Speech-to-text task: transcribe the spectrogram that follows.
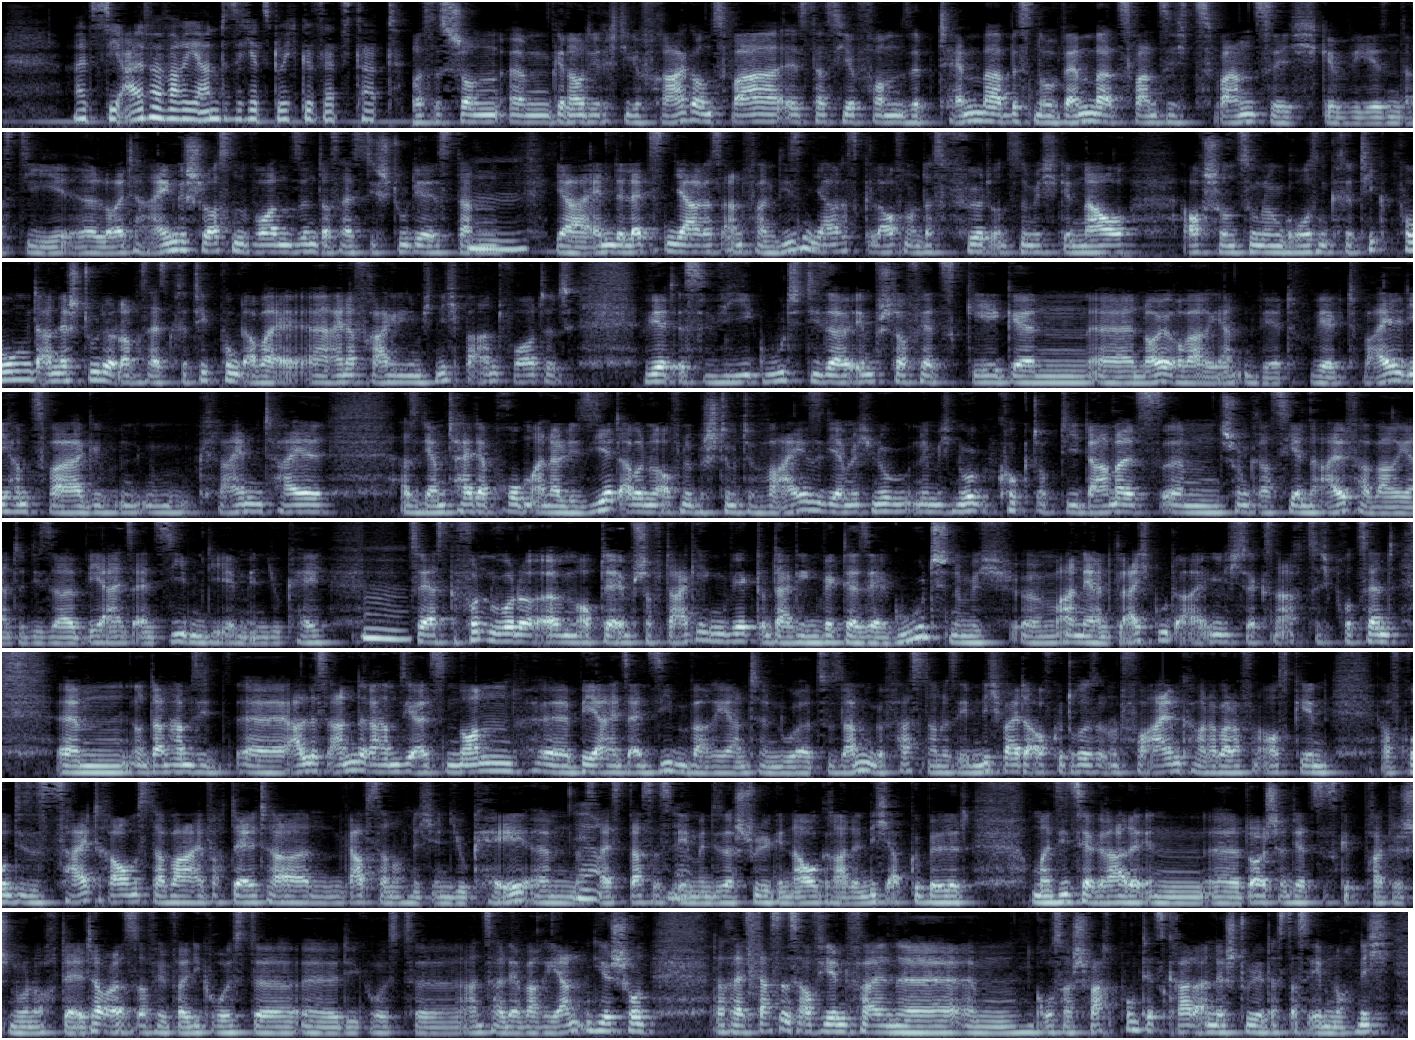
als die Alpha-Variante sich jetzt durchgesetzt hat? Das ist schon ähm, genau die richtige Frage. Und zwar ist das hier vom September bis November 2020 gewesen, dass die äh, Leute eingeschlossen worden sind. Das heißt, die Studie ist dann mhm. ja Ende letzten Jahres, Anfang diesen Jahres gelaufen. Und das führt uns nämlich genau auch schon zu einem großen Kritikpunkt an der Studie. Oder was heißt Kritikpunkt? Aber äh, eine Frage, die nämlich nicht beantwortet wird, ist, wie gut dieser Impfstoff jetzt gegen äh, neuere Varianten wird, wirkt. Weil die haben zwar einen kleinen Teil also die haben Teil der Proben analysiert, aber nur auf eine bestimmte Weise. Die haben nämlich nur, nämlich nur geguckt, ob die damals ähm, schon grassierende Alpha-Variante dieser B117, die eben in UK mhm. zuerst gefunden wurde, ähm, ob der Impfstoff dagegen wirkt. Und dagegen wirkt er sehr gut, nämlich ähm, annähernd gleich gut eigentlich, 86 Prozent. Ähm, und dann haben sie äh, alles andere haben sie als Non-B117-Variante nur zusammengefasst, haben das eben nicht weiter aufgedröselt und vor allem kann man aber davon ausgehen, aufgrund dieses Zeitraums, da war einfach Delta, gab es da noch nicht in UK. Ähm, das ja. heißt, das ist ja. eben in dieser Studie genau gerade nicht abgebildet. Und man sieht es ja gerade in äh, Deutschland jetzt, es gibt praktisch nur noch Delta, aber das ist auf jeden Fall die größte, äh, die größte Anzahl der Varianten hier schon. Das heißt, das ist auf jeden Fall ein ähm, großer Schwachpunkt jetzt gerade an der Studie, dass das eben noch nicht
